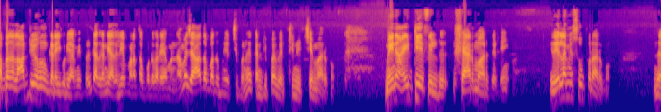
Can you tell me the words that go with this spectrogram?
அப்ப அந்த லாட்ரி யுகம் கிடைக்கக்கூடிய அமைப்பு இருக்கு. அதுக்காண்டி அதிலேயே பணத்தை போட்டு வரையாம பண்ணாம ஜாதபத முயற்சி பண்ணுங்க. கண்டிப்பா வெற்றி நிச்சயமா இருக்கும். மெயினா ஐடிஐ ஃபீல்டு ஷேர் மார்க்கெட்டிங் இது எல்லாமே சூப்பரா இருக்கும். இந்த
